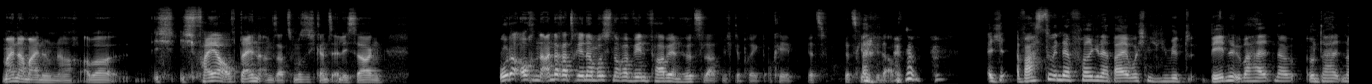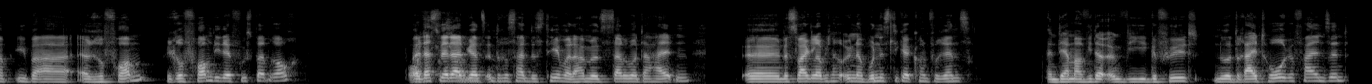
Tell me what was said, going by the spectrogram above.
Meiner Meinung nach. Aber ich, ich feiere auch deinen Ansatz, muss ich ganz ehrlich sagen. Oder auch ein anderer Trainer muss ich noch erwähnen, Fabian Hürzler hat mich geprägt. Okay, jetzt, jetzt geht wieder ab. Ich, warst du in der Folge dabei, wo ich mich mit Bene hab, unterhalten habe über äh, Reform? Reform, die der Fußball braucht? Boah, Weil das wäre da ein ganz interessantes Thema. Da haben wir uns darüber unterhalten. Äh, das war, glaube ich, nach irgendeiner Bundesliga-Konferenz, in der mal wieder irgendwie gefühlt nur drei Tore gefallen sind.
